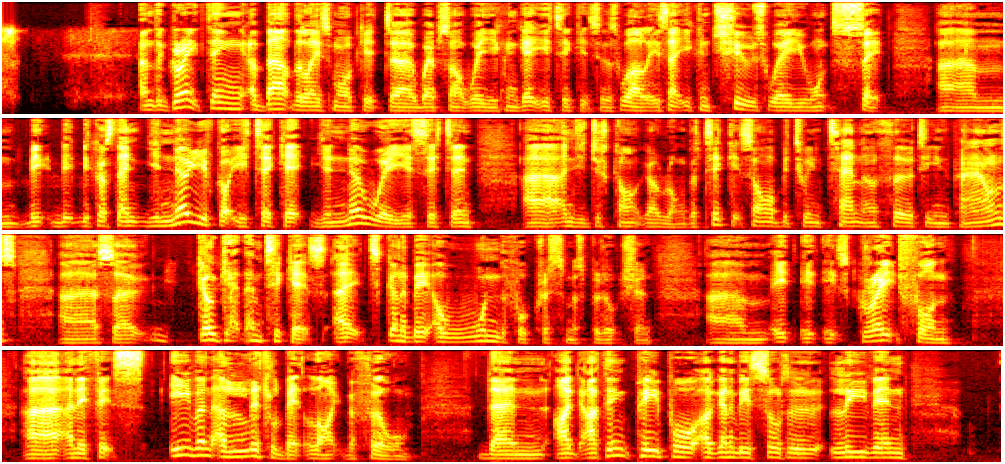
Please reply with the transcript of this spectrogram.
And the great thing about the Lace Market uh, website, where you can get your tickets as well, is that you can choose where you want to sit. Um, be, be- because then you know you've got your ticket, you know where you're sitting, uh, and you just can't go wrong. The tickets are between ten and thirteen pounds, uh, so go get them tickets. Uh, it's going to be a wonderful Christmas production. Um, it, it, it's great fun, uh, and if it's even a little bit like the film, then I, I think people are going to be sort of leaving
